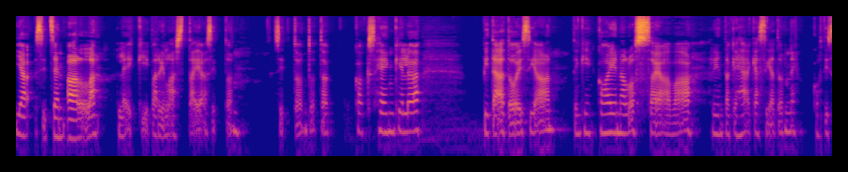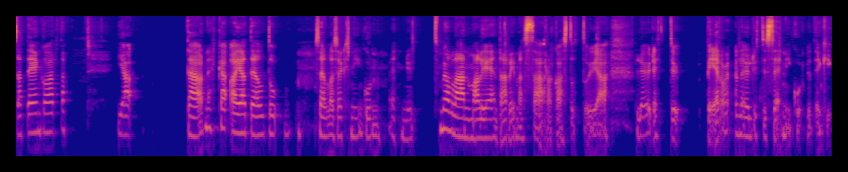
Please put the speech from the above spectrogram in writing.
Ja sitten sen alla leikkii pari lasta ja sitten on, sit on tota kaksi henkilöä pitää toisiaan jotenkin kainalossa ja avaa rintakehää käsiä tonne kohti sateenkaarta. Ja tämä on ehkä ajateltu sellaiseksi, niin kuin, että nyt me ollaan Maljojen tarinassa rakastuttu ja löydetty, per, löydetty se niin kuin jotenkin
